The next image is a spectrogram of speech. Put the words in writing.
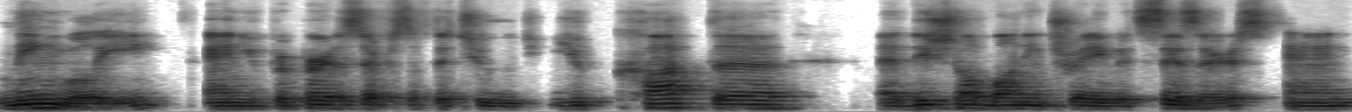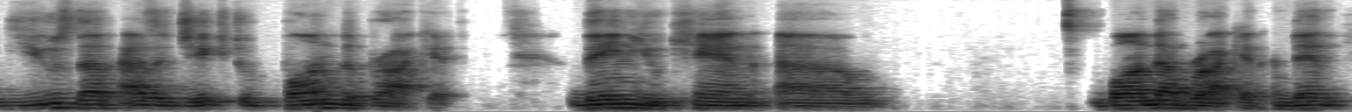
lingually and you prepare the surface of the tooth, you cut the uh, digital bonding tray with scissors and use that as a jig to bond the bracket. Then you can um, bond that bracket and then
